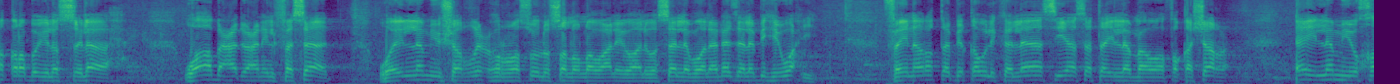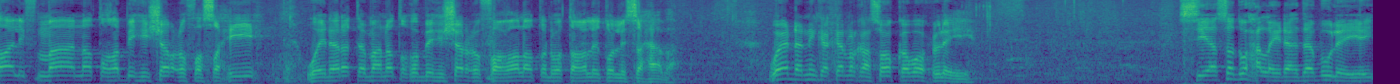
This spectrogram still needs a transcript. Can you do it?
aqrabu ila asilaax wa abcadu can alfasaad wain lam yusharichu الrasuulu slى اllah عalيh وalih وsلم wla nazla bihi waxy fain aradta bqowlika la siyaasة ila ma waafaqa sharc ay lam yukhaalif ma naطqa bihi sharcu faصaxiix wain aradta ma naطqa bihi sharcu faغalط وتغliط للصaxaabة weedha ninka kan markaan soo kabo wuxuu leeyahy siyaasad waxaa la yidhaahdaa buu leeyey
